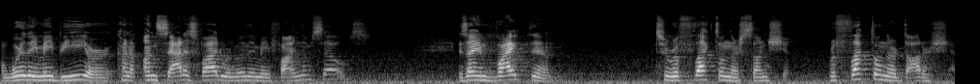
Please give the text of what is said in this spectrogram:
or where they may be, or kind of unsatisfied with where they may find themselves, is I invite them to reflect on their sonship, reflect on their daughtership.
